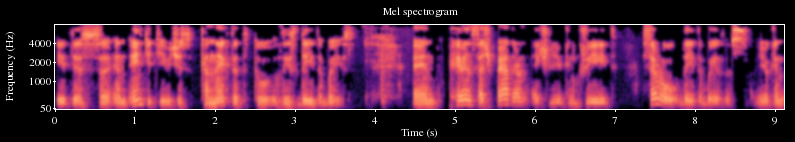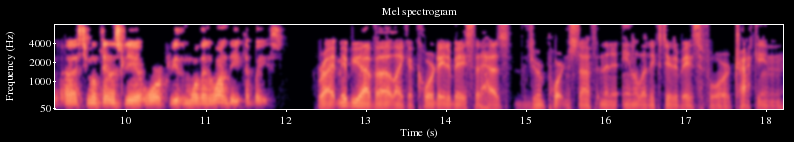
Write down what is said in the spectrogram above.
it is uh, an entity which is connected to this database. And having such pattern, actually you can create several databases. You can uh, simultaneously work with more than one database. Right. Maybe you have a, like a core database that has your important stuff and then an analytics database for tracking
